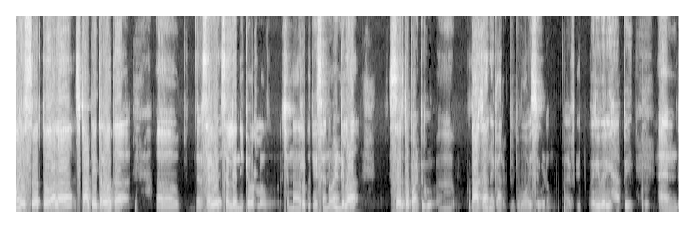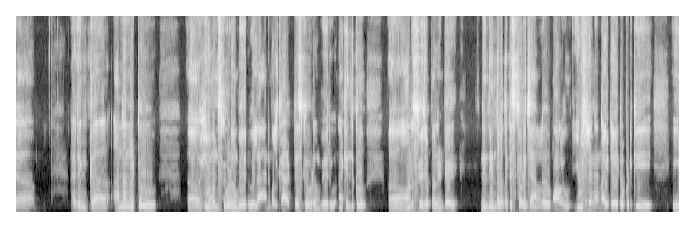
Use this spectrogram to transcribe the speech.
మహేష్ సార్తో అలా స్టార్ట్ అయిన తర్వాత సర్వే సర్లే నీకెవర్లో చిన్న రోల్ చేశాను. అండ్ ఇలా సార్తో పాటు ఆ, టాకా అనే క్యారెక్టర్కి వాయిస్ ఇవ్వడం. I feel very very happy and I think అన్నట్టు హ్యూమన్స్కి ఇవ్వడం వేరు ఇలా యానిమల్ క్యారెక్టర్స్కి ఇవ్వడం వేరు. నాకు ఎందుకు ఆనెస్ట్గా చెప్పాలంటే నేను దీని తర్వాత డిస్కవరీ ఛానల్ మామూలు యూజువల్లీ నేను నైట్ అయ్యేటప్పటికి ఈ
